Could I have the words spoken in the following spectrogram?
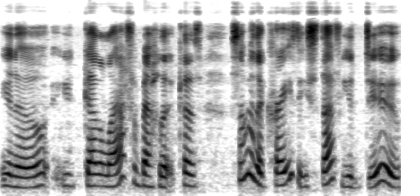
you know, you got to laugh about it because some of the crazy stuff you do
